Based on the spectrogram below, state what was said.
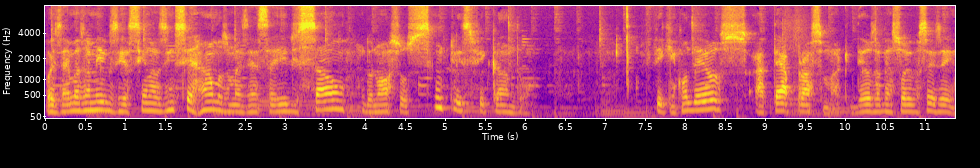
Pois é, meus amigos, e assim nós encerramos mais essa edição do nosso Simplificando. Fiquem com Deus. Até a próxima. Que Deus abençoe vocês aí.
